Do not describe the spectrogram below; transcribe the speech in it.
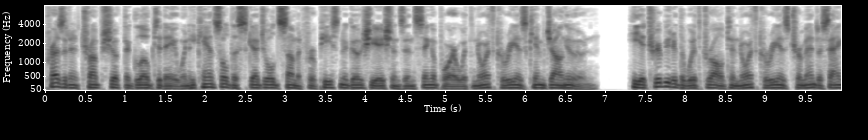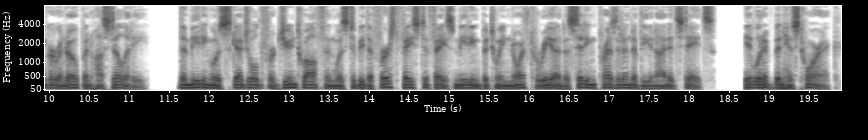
President Trump shook the globe today when he canceled the scheduled summit for peace negotiations in Singapore with North Korea's Kim Jong-un. He attributed the withdrawal to North Korea's tremendous anger and open hostility. The meeting was scheduled for June 12 and was to be the first face-to-face -face meeting between North Korea and a sitting President of the United States. It would have been historic.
